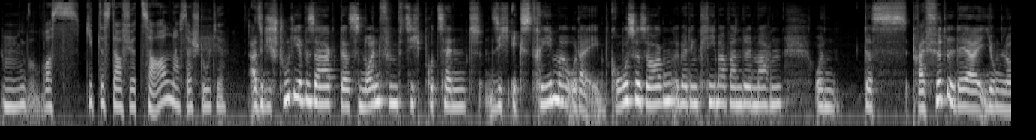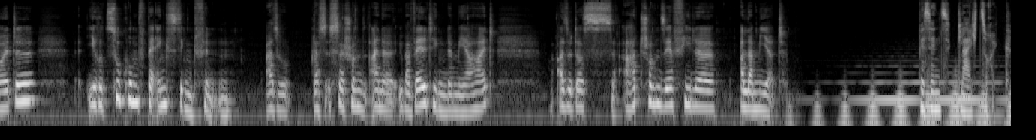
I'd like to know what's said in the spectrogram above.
Mhm. Was gibt es da für Zahlen aus der Studie? Also die Studie besagt, dass 59 Prozent sich extreme oder eben große Sorgen über den Klimawandel machen und dass drei Viertel der jungen Leute ihre Zukunft beängstigend finden. Also das ist ja schon eine überwältigende Mehrheit. Also das hat schon sehr viele alarmiert. Wir sind gleich zurück.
